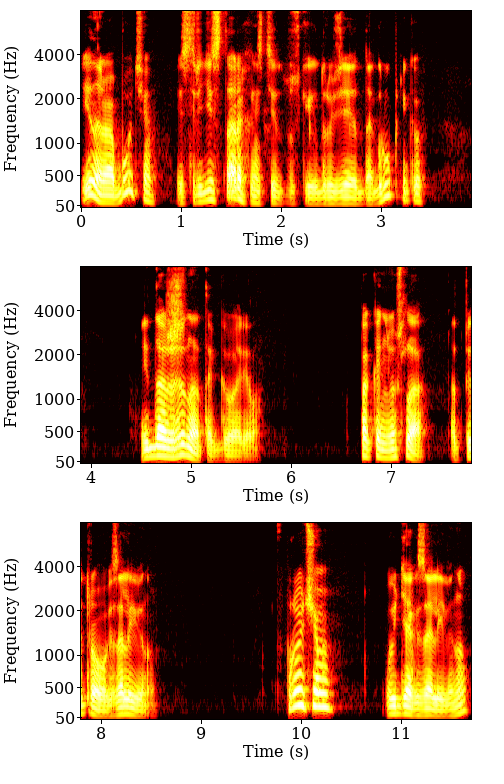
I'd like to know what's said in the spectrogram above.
И на работе, и среди старых институтских друзей-одногруппников. И даже жена так говорила. Пока не ушла от Петрова к Заливину. Впрочем, уйдя к Заливину,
